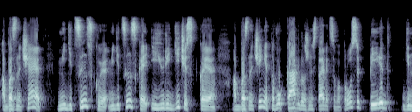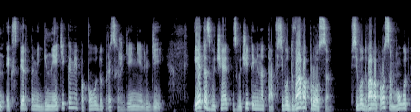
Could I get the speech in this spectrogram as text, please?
обозначает медицинское, медицинское и юридическое обозначение того, как должны ставиться вопросы перед экспертами-генетиками по поводу происхождения людей. И это звучит, звучит именно так. Всего два вопроса. Всего два вопроса могут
